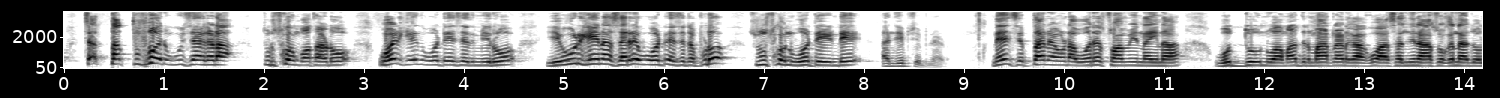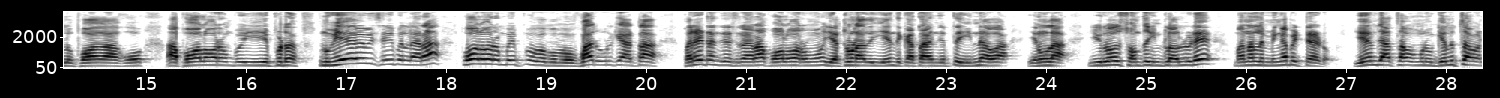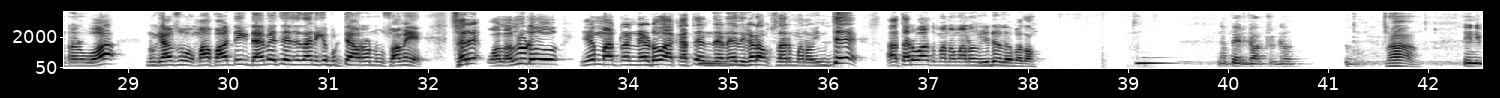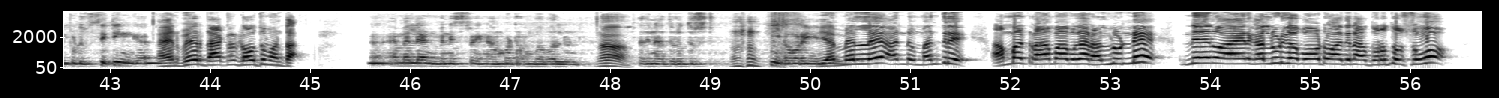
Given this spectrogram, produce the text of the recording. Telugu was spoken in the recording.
తప్పుని ఊసాగడ తుడుచుకొని పోతాడు వాడికి ఏంది ఓటేసేది మీరు? ఎవరికైనా సరే ఓటేసేటప్పుడు చూసుకొని ఓటేయండి అని చెప్పి చెప్పినాడు. నేను చెప్తానే ఉండా ఒరే స్వామి నైనా వద్దు నువ్వు ఆ మాదిరి మాట్లాడగాకు ఆ సంజన ఆ సుకన్య జోలు పోగాకు ఆ పోలవరం పోయి ఇప్పుడు నువ్వేమి చేయమన్నారా పోలవరం పోయి వారి ఊరికే అట్లా పర్యటన చేసినారా? పోలవరం ఎట్లున్నది? ఏంది కథ? అని చెప్తే ఇన్నావా? ఇన్లా. ఈరోజు సొంత ఇంట్లో అల్లుడే మనల్ని మింగపెట్టాడు. ఏం చేస్తావు? నువ్వు గెలుస్తావంటా నువ్వు? నువ్వు గెలుచు మా పార్టీకి డ్యామేజ్ చేసేదానికి పుట్టావరా నువ్వు స్వామి. సరే వాళ్ళ అల్లుడు ఏం మాట్లాడినాడు ఆ కథ ఏంది అనేది కూడా ఒకసారి మనం ఇంతే ఆ తర్వాత మనం మనం వీడియోలో పోదాం. నా పేరు డాక్టర్ గౌతమ్ నేను ఇప్పుడు సిట్టింగ్ ఆయన పేరు డాక్టర్ గౌతమ్ అంట. ఎమ్మెల్యే అండ్ మినిస్టర్ అయిన నుండి ఆ. అది నా దురదృష్టం. ఎమ్మెల్యే అండ్ మంత్రి అమ్మటి రాంబాబు గారు అల్లుడిని నేను ఆయనకు అల్లుడిగా పోవటం అది నా దురదృష్టము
